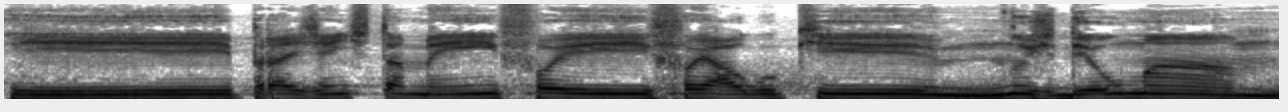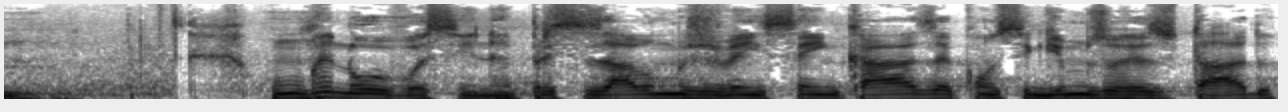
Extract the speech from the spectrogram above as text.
E pra gente também foi, foi algo que nos deu uma um renovo assim, né? Precisávamos vencer em casa, conseguimos o resultado.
